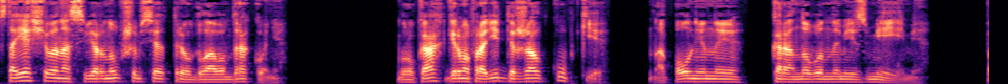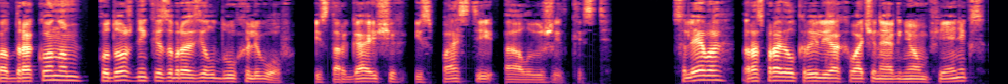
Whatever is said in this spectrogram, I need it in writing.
стоящего на свернувшемся трехглавом драконе. В руках гермафродит держал кубки, наполненные коронованными змеями. Под драконом художник изобразил двух львов, исторгающих из пасти алую жидкость. Слева расправил крылья, охваченный огнем феникс,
